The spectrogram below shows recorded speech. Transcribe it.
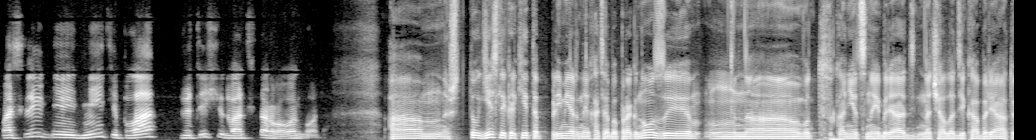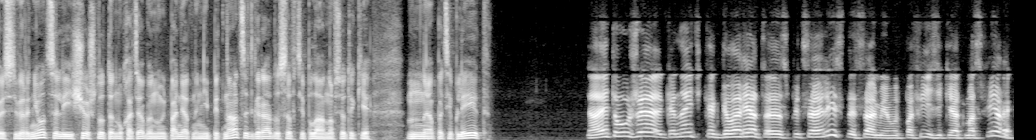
последние дни тепла 2022 года. А что, есть ли какие-то примерные хотя бы прогнозы на вот конец ноября, начало декабря? То есть вернется ли еще что-то, ну хотя бы, ну понятно, не 15 градусов тепла, но все-таки потеплеет? А это уже, знаете, как говорят э, специалисты сами вот по физике атмосферы,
